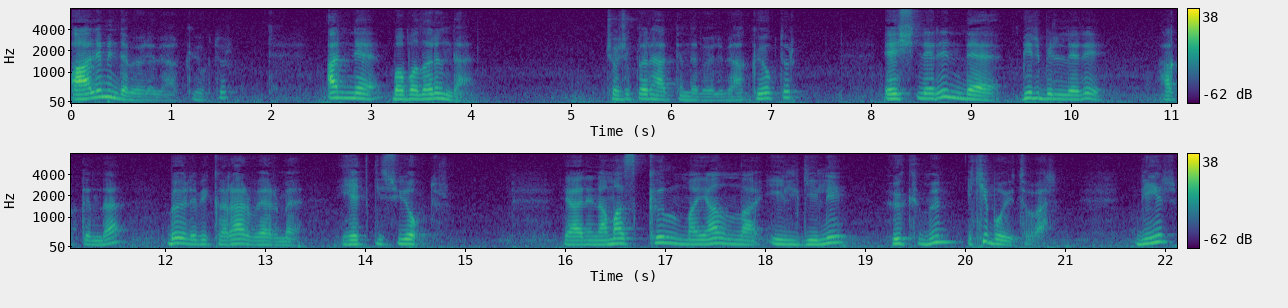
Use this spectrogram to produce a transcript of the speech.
Alemin de böyle bir hakkı yoktur. Anne babaların da çocukları hakkında böyle bir hakkı yoktur. Eşlerin de birbirleri hakkında böyle bir karar verme yetkisi yoktur. Yani namaz kılmayanla ilgili hükmün iki boyutu var. Bir,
